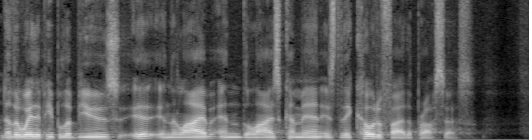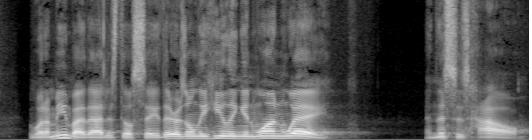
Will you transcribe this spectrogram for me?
Another way that people abuse it the lie and the lies come in is they codify the process. What I mean by that is they'll say, there is only healing in one way, and this is how.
